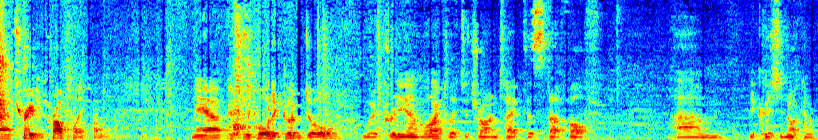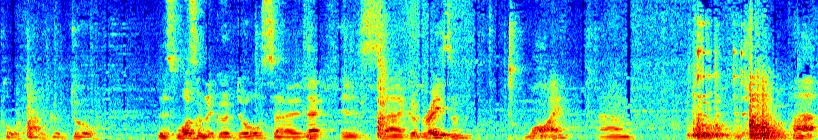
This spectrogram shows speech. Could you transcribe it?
uh, treated properly. Now, if we bought a good door, we're pretty unlikely to try and take this stuff off um, because you're not going to pull apart a good door. This wasn't a good door, so that is a good reason why um, it apart.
